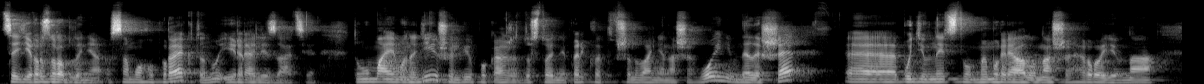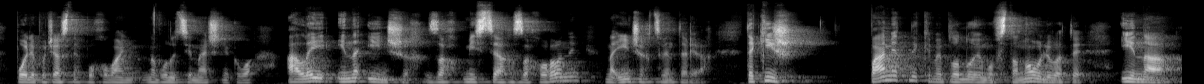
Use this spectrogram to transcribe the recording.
це є розроблення самого проекту, ну і реалізація. Тому маємо надію, що Львів покаже достойний приклад вшанування наших воїнів не лише е, будівництвом меморіалу наших героїв на полі почесних поховань на вулиці Мечникова, але й і на інших місцях захоронень, на інших цвинтарях. Такі ж пам'ятники ми плануємо встановлювати і на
